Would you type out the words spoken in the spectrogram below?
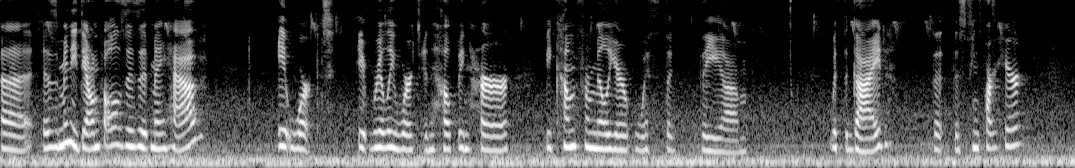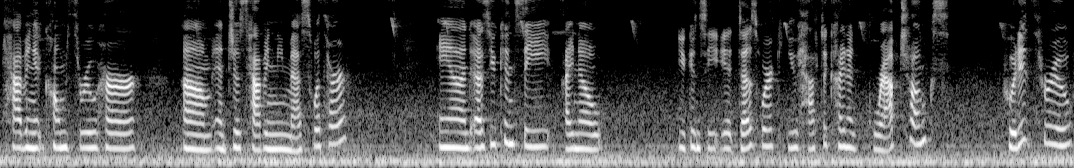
uh, as many downfalls as it may have, it worked. It really worked in helping her become familiar with the, the um, with the guide, the, this pink part here, having it combed through her, um, and just having me mess with her. And as you can see, I know you can see it does work. You have to kind of grab chunks, put it through,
